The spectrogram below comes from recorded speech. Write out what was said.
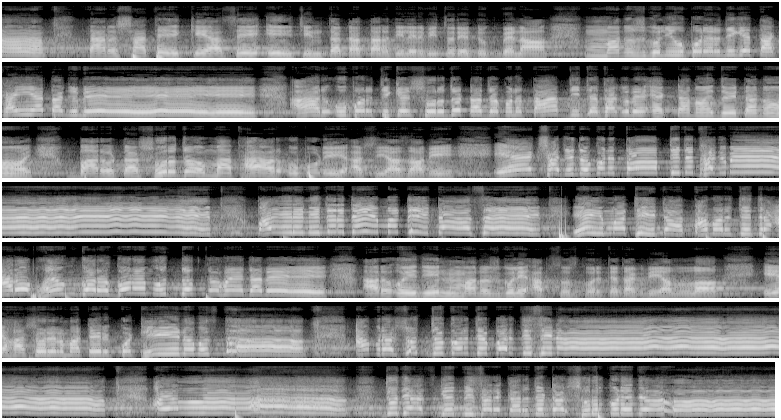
তার সাথে কে আছে, এই চিন্তাটা তার দিলের ভিতরে ঢুকবে না। মানুষগুলি উপরের দিকে তাকাইয়া থাকবে। আর উপর থেকে সূর্যটা যখন তাপ দিতে থাকবে, একটা নয়, দুইটা নয়, বারোটা সূর্য মাথার উপরে আসিয়া যাবে। একসাথে যখন তাপ দিতে থাকবে পায়ের নিচের যে মাটিটা আছে, এই মাটিটা তামার চেতে আরও ভয়ঙ্কর গরম উত্তপ্ত হয়ে যাবে। আর ওই দিন মানুষগুলি আফসোস করতে থাকবে, আল্লাহ, এ হাসরের মাঠের কঠিন অবস্থা আমরা সহ্য করতে পারতেছি না। আল্লাহ, যদি আজকে বিচার কার্যটা শুরু করে দেওয়া হয়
